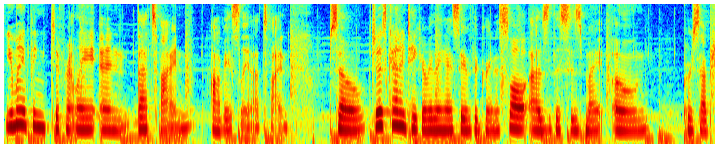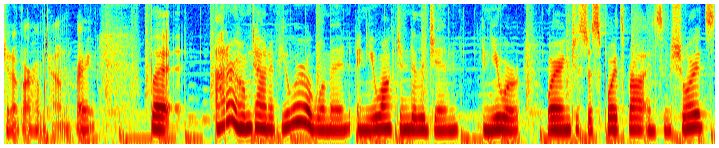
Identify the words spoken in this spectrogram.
you might think differently, and that's fine. Obviously, that's fine. So just kind of take everything I say with a grain of salt, as this is my own perception of our hometown, right? But at our hometown, if you were a woman and you walked into the gym and you were wearing just a sports bra and some shorts,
